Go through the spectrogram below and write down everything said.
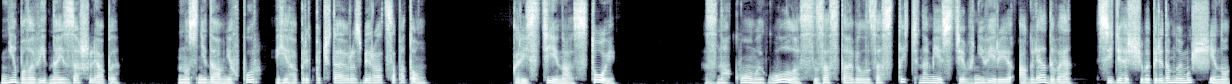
не было видно из-за шляпы, но с недавних пор я предпочитаю разбираться потом. «Кристина, стой!» Знакомый голос заставил застыть на месте, в неверии оглядывая сидящего передо мной мужчину.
